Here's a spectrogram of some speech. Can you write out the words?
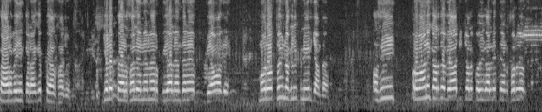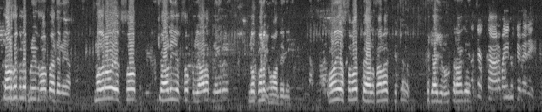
ਕਾਰਵਾਈ ਕਰਾਂਗੇ ਪੈਲਸਾਂ 'ਚ। ਜਿਹੜੇ ਪੈਲਸਾਂ ਵਾਲੇ ਇਹਨਾਂ ਨਾਲ ਰੁਪਈਆ ਲੈਂਦੇ ਨੇ ਵਿਆਹਾਂ ਦੇ ਮਗਰ ਉੱਥੋਂ ਵੀ ਨਕਲੀ ਪਨੀਰ ਜਾਂਦਾ। ਅਸੀਂ ਪਰਵਾਹ ਨਹੀਂ ਕਰਦੇ ਵਿਆਹ 'ਚ ਚੱਲ ਕੋਈ ਗੱਲ ਨਹੀਂ 300 ਰੁਪਏ 400 ਕਿਲੋ ਪਨੀਰ ਸਾਹਿਬ ਪੈ ਦਿੰਦੇ ਆ। ਮਗਰ ਉਹ 140 150 ਦਾ ਪਨੀਰ ਲੋਕਾਂ ਨੂੰ ਖਵਾਉਂਦੇ ਨੇ। ਹੁਣ ਇਸ ਤੋਂ ਬਾਅਦ ਪੈਲਸ ਵਾਲਾ ਖਿੱਚ ਖਿਚਾਈ ਜ਼ਰੂਰ ਕਰਾਂਗੇ। ਅੱਛਾ ਕਾਰਵਾਈ ਨੂੰ ਕਿਵੇਂ ਦੇਖਦੇ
